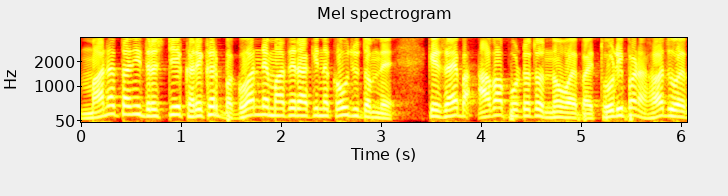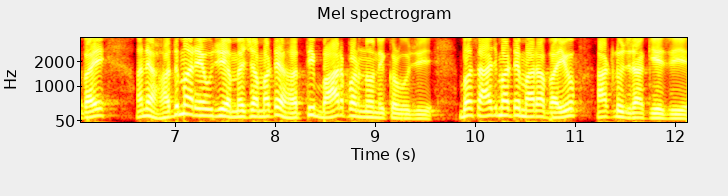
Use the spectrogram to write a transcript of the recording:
માનવતાની દ્રષ્ટિએ ખરેખર ભગવાનને માથે રાખીને કહું છું તમને કે સાહેબ, આવા ફોટો તો ન હોય ભાઈ. થોડી પણ હદ હોય ભાઈ. અને હદમાં રહેવું જોઈએ. હંમેશા માટે હદથી બહાર પણ ન નીકળવું જોઈએ. બસ આજ માટે મારા ભાઈઓ, આટલું જ રાખીએ છીએ.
